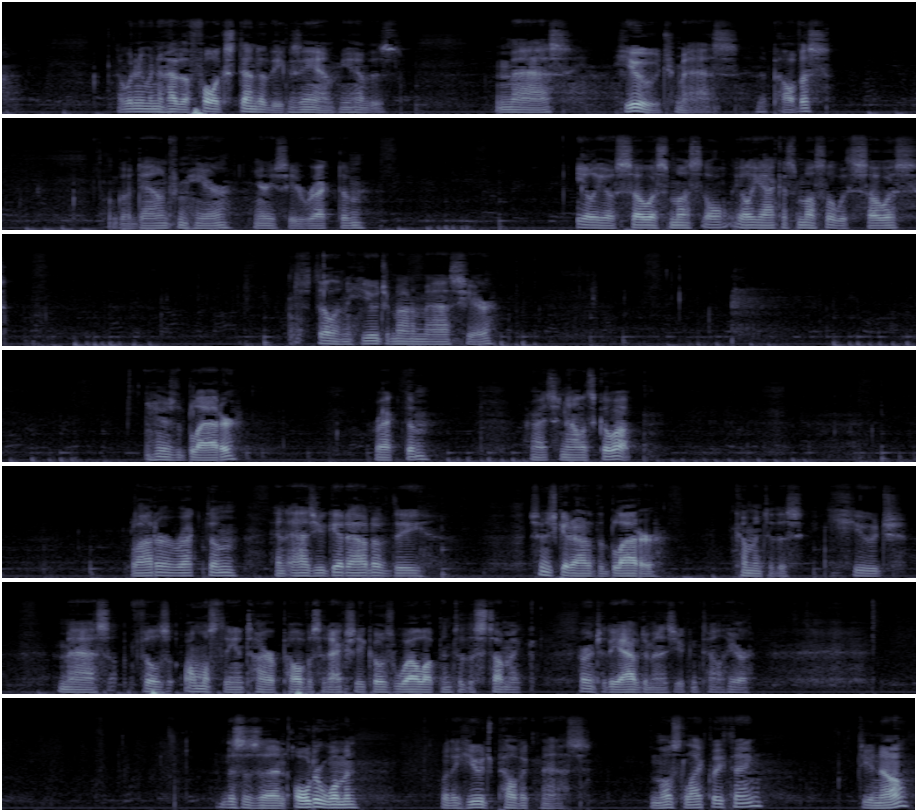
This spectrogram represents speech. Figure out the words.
I wouldn't even have the full extent of the exam. You have this mass, huge mass in the pelvis. We'll go down from here. Here you see rectum, iliopsoas muscle, iliacus muscle with psoas. Still in a huge amount of mass here. Here's the bladder, rectum. Alright, so now let's go up. Bladder, rectum, and as you get out of the, as soon as you get out of the bladder, come into this huge mass, fills almost the entire pelvis and actually goes well up into the stomach, or into the abdomen as you can tell here. This is an older woman with a huge pelvic mass. The most likely thing, do you know?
